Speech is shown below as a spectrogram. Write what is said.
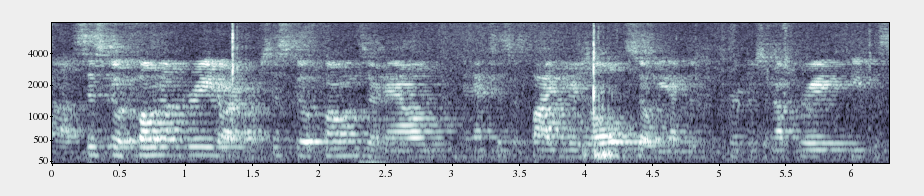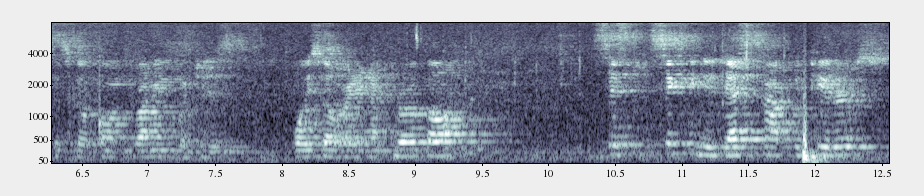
Uh, Cisco phone upgrade. Our, our Cisco phones are now in excess of five years old, so we have to purchase an upgrade to keep the Cisco phones running, which is voice over internet protocol. Sis- 60 new desktop computers,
